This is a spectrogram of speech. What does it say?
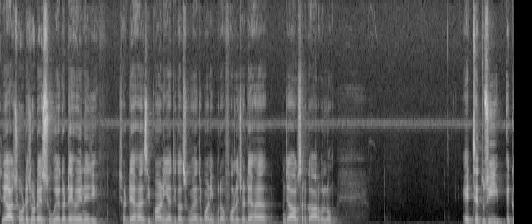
ਤੇ ਆ ਛੋਟੇ ਛੋਟੇ ਸੂਏ ਕੱਢੇ ਹੋਏ ਨੇ ਜੀ। ਛੱਡਿਆ ਹੋਇਆ ਸੀ ਪਾਣੀ, ਅੱਜ ਕੱਲ ਸੂਇਆਂ 'ਚ ਪਾਣੀ ਪੂਰਾ ਫੁੱਲ ਛੱਡਿਆ ਹੋਇਆ ਪੰਜਾਬ ਸਰਕਾਰ ਵੱਲੋਂ। ਇੱਥੇ ਤੁਸੀਂ ਇੱਕ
